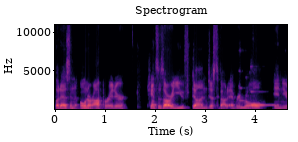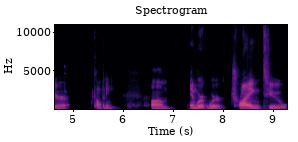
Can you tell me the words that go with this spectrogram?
but as an owner operator, chances are you've done just about every role in your company. Um, and we're, we're trying to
